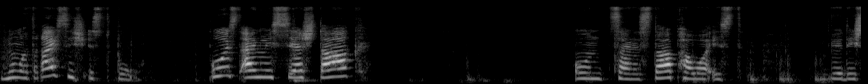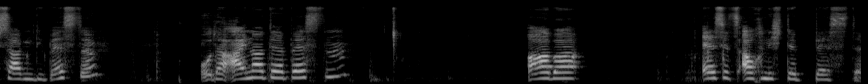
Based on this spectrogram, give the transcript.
Die Nummer 30 ist Bo. Bo ist eigentlich sehr stark und seine Star Power ist würde ich sagen, die beste. Oder einer der besten. Aber er ist jetzt auch nicht der beste.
